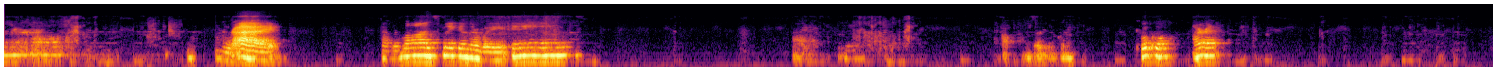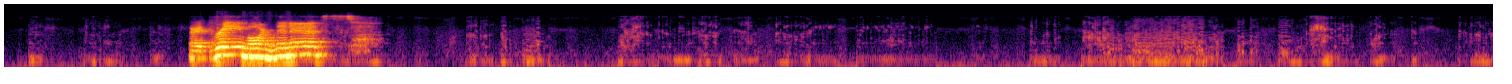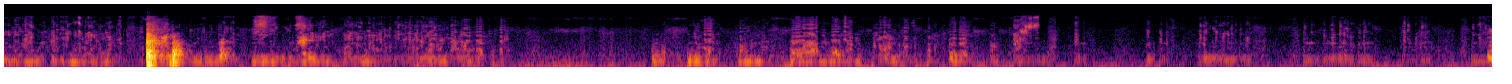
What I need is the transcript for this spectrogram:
All right. Everyone's making their way in. Cool, cool. All right. All right, three more minutes.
